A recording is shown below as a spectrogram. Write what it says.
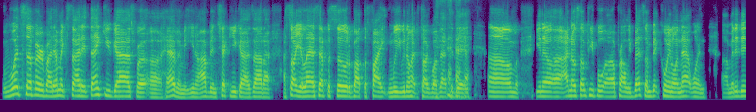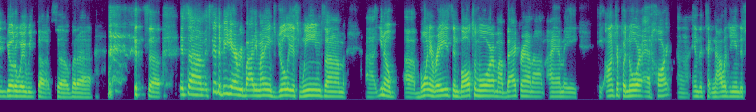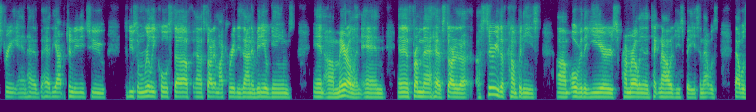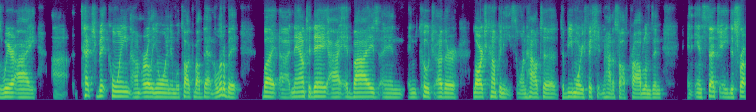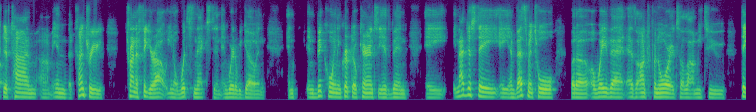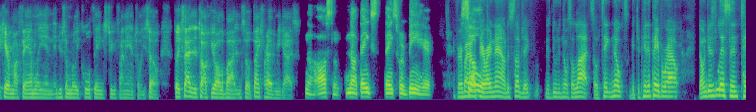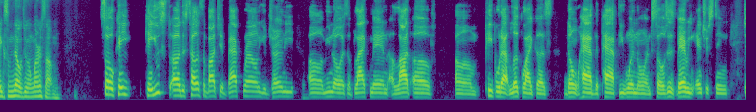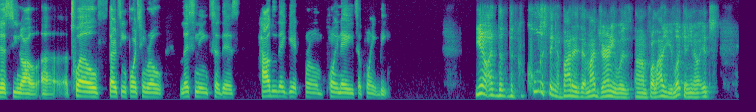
What's up, everybody? I'm excited. Thank you guys for uh, having me. You know, I've been checking you guys out. I, I saw your last episode about the fight, and we, we don't have to talk about that today. um, you know, uh, I know some people uh, probably bet some Bitcoin on that one, um, and it didn't go the way we thought. So, but uh, so it's um it's good to be here, everybody. My name's Julius Weems. Um, uh, you know, uh, born and raised in Baltimore. My background, um, I am a an entrepreneur at heart uh, in the technology industry and have had the opportunity to to do some really cool stuff. I started my career designing video games in uh, Maryland, and and from that have started a, a series of companies um, over the years, primarily in the technology space, and that was that was where I uh, touched Bitcoin um, early on, and we'll talk about that in a little bit. But uh, now today, I advise and and coach other large companies on how to to be more efficient and how to solve problems and in, in such a disruptive time um, in the country trying to figure out you know what's next and, and where do we go. And and and bitcoin and cryptocurrency has been a not just a, a investment tool but a, a way that as an entrepreneur it's allowed me to take care of my family and, and do some really cool things too financially. So so excited to talk to you all about it. And so thanks for having me guys. No awesome. No thanks thanks for being here for everybody so, out there right now, this subject, this dude knows a lot. So take notes, get your pen and paper out. Don't just listen, take some notes. You're gonna learn something. So can you can you uh, just tell us about your background, your journey? Um, you know, as a black man, a lot of um, people that look like us don't have the path you went on. So it's just very interesting. Just, you know, uh, 12, 13, 14 year old listening to this. How do they get from point A to point B? You know, the the coolest thing about it is that my journey was um, for a lot of you looking. You know, it's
